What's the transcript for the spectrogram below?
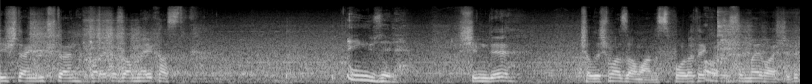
İşten güçten para kazanmayı kastık. En güzeli. Şimdi çalışma zamanı. Spora tekrar ısınmaya başladık.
